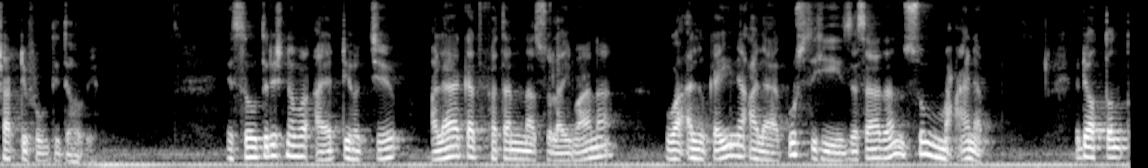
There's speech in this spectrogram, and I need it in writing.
ষাটটি ফুক দিতে হবে। এই চৌত্রিশ নম্বর আয়াতটি হচ্ছে আলাকাত ফাতান্না সুলাইমানা ওয়া আল কাইনা আলা কুরসিহি জাসাদান সুম্মা আনাব। এটি অত্যন্ত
